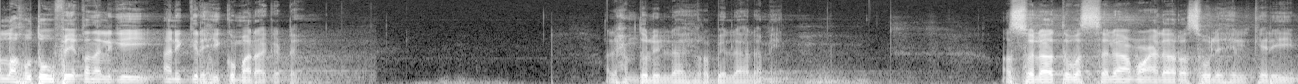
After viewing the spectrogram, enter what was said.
അള്ളാഹു തൗഫീഖ് നൽകി അനുഗ്രഹിക്കുമാറാകട്ടെ. അലഹമുല്ലാഹി റബിലാലമീൻ അസ്സലാത്തു വസ്സലാമു അല റസൂലഹിൽ കരീം.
